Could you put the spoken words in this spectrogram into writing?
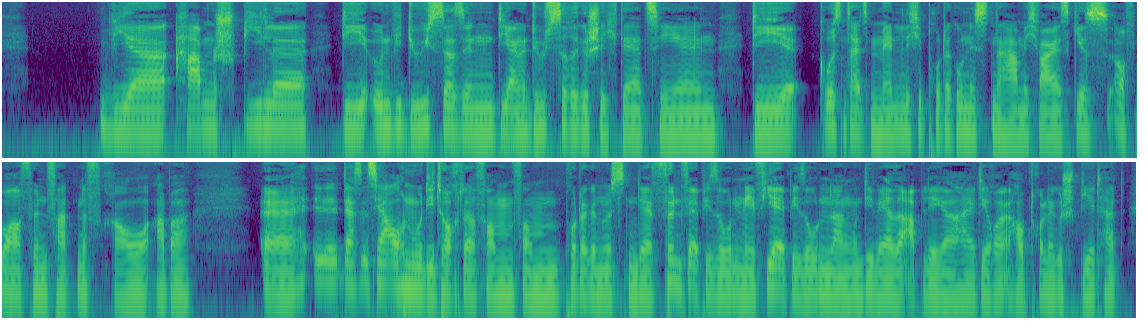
Wir haben Spiele, die irgendwie düster sind, die eine düstere Geschichte erzählen, die größtenteils männliche Protagonisten haben. Ich weiß, Gears of War 5 hat eine Frau, aber äh, das ist ja auch nur die Tochter vom, vom Protagonisten, der fünf Episoden, nee, vier Episoden lang und diverse Ableger halt die Ro Hauptrolle gespielt hat.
